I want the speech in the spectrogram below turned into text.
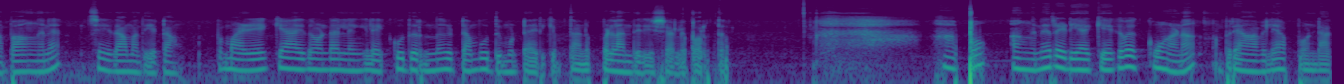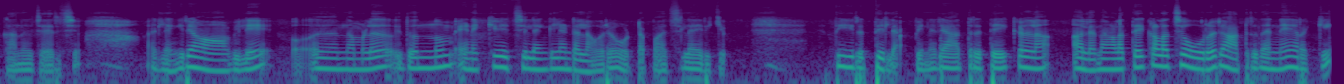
അപ്പോൾ അങ്ങനെ ചെയ്താൽ മതി കേട്ടോ. ഇപ്പം മഴയൊക്കെ ആയതുകൊണ്ട് അല്ലെങ്കിൽ കുതിർന്ന് കിട്ടാൻ ബുദ്ധിമുട്ടായിരിക്കും. തണുപ്പുള്ള അന്തരീക്ഷമല്ലേ പുറത്ത്. അപ്പോൾ അങ്ങനെ റെഡിയാക്കിയൊക്കെ വെക്കുവാണ്. അപ്പോൾ രാവിലെ അപ്പം ഉണ്ടാക്കാമെന്ന് വിചാരിച്ചു. അല്ലെങ്കിൽ രാവിലെ നമ്മൾ ഇതൊന്നും ഇണക്കി വെച്ചില്ലെങ്കിൽ ഉണ്ടല്ലോ ഓരോ ഓട്ടപ്പാച്ചിലായിരിക്കും. തീരത്തില്ല. പിന്നെ രാത്രിത്തേക്കുള്ള അല്ല നാളത്തേക്കുള്ള ചോറ് രാത്രി തന്നെ ഇറക്കി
